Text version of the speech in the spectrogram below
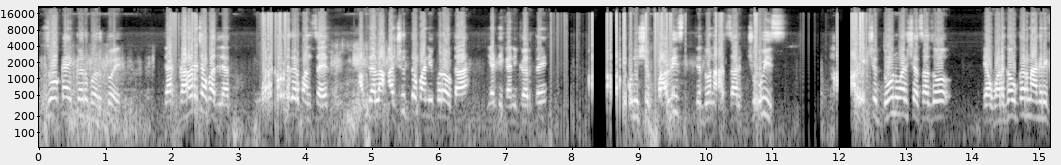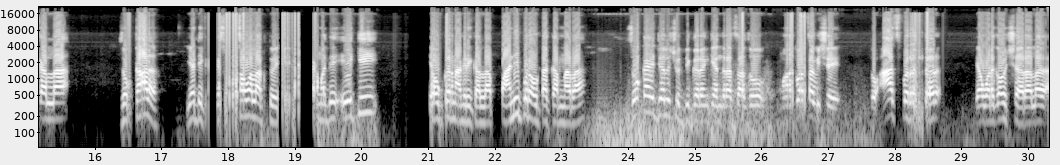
जो काय कर भरतोय त्या कराच्या बदल्यात वडगाव नगर पंचायत आपल्याला अशुद्ध पाणी पुरवठा या ठिकाणी करते एकोणीसशे बावीस ते दोन हजार चोवीस हा एकशे दोन वर्षाचा जो या वडगावकर नागरिकांना जो काळ या ठिकाणी सोसावा लागतोय यामध्ये एकही गावकर नागरिकाला पाणी पुरवठा करणारा जो काही जलशुद्धीकरण केंद्राचा जो महत्त्वाचा विषय तो आजपर्यंत या वडगाव शहराला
